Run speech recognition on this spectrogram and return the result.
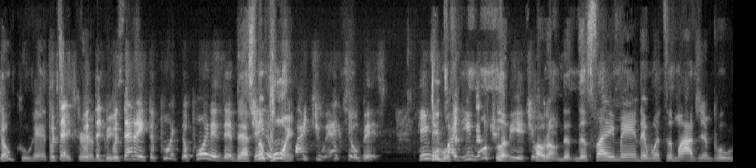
Goku had to But take that care but, of the business. but that ain't the point. The point is that That's the Vegeta will fight you at your best. He will fight. He wants you Look, to be at your best. hold best. on. The, the same man that went to Majin Buu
